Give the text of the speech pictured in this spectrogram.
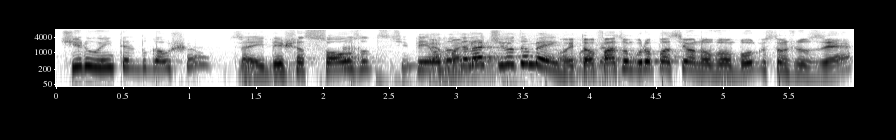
tira o Inter do Gauchão. Sim. Daí deixa só os outros times. Tem outra alternativa também. Ou então faz um grupo assim, ó, Novo Hamburgo, São José,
